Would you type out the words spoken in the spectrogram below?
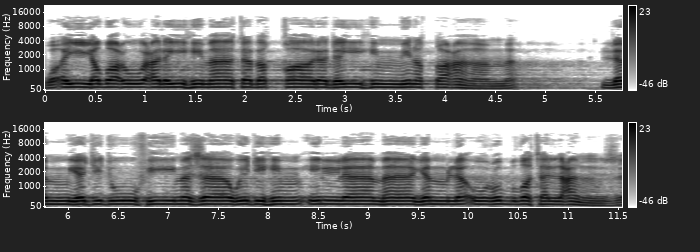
وأن يضعوا عليه ما تبقى لديهم من الطعام. لم يجدوا في مزاودهم إلا ما يملأ ربضة العنز.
